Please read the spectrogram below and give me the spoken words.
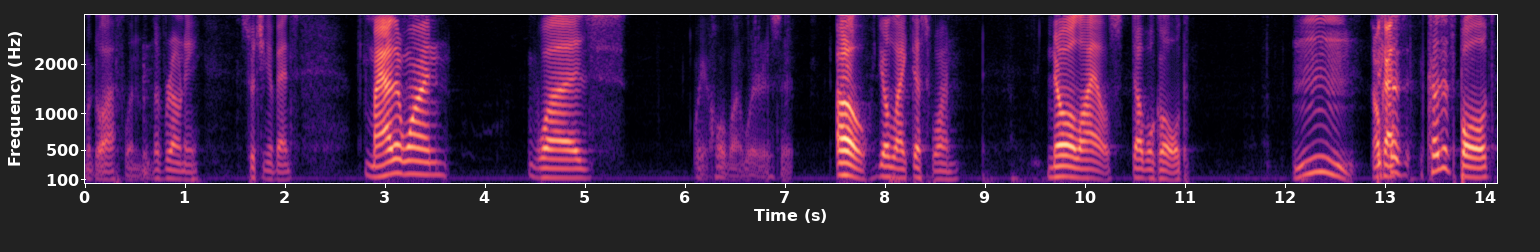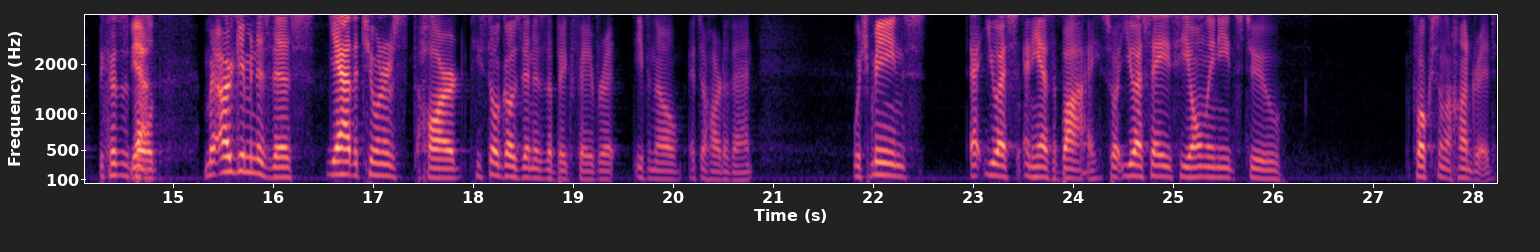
McLaughlin, Levrone switching events. My other one was wait, hold on, where is it? Oh, you'll like this one. Noah Lyles, double gold. Mm. Okay. Because because it's bold, because it's Yeah. bold. My argument is this: yeah, the 200 is hard. He still goes in as the big favorite, even though it's a hard event. Which means at US and he has the buy. So at USA's he only needs to focus on the 100,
